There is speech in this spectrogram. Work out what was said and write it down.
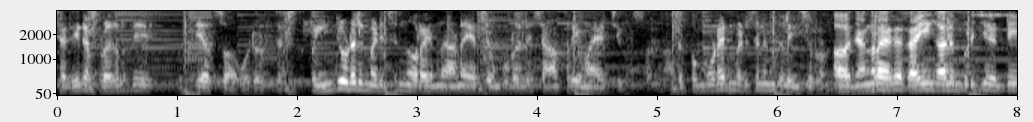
ശരീരപ്രകൃതി വ്യത്യാസമാണ് ഓരോരുത്തരും ഇപ്പോൾ ഇൻഡിവിഡൽ മെഡിസിൻ എന്ന് പറയുന്നതാണ് ഏറ്റവും കൂടുതൽ ശാസ്ത്രീയമായ ചികിത്സ. അതിപ്പോൾ മോഡേൺ മെഡിസിനും തെളിയിച്ചിട്ടുണ്ട് ഞങ്ങളെയൊക്കെ കൈയും കാലും പിടിച്ച് കെട്ടി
